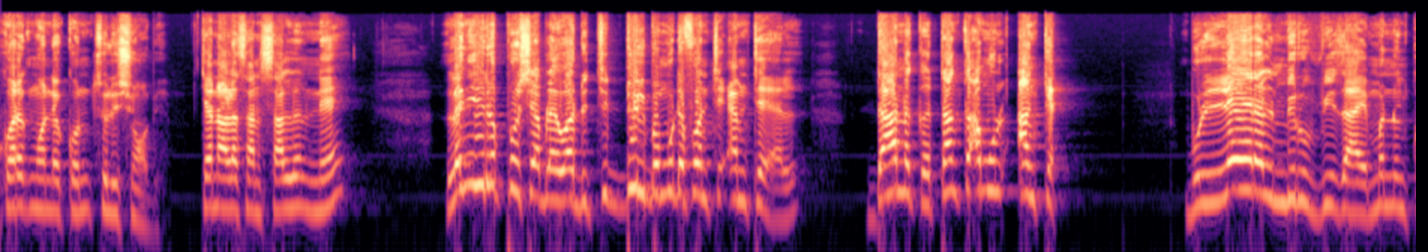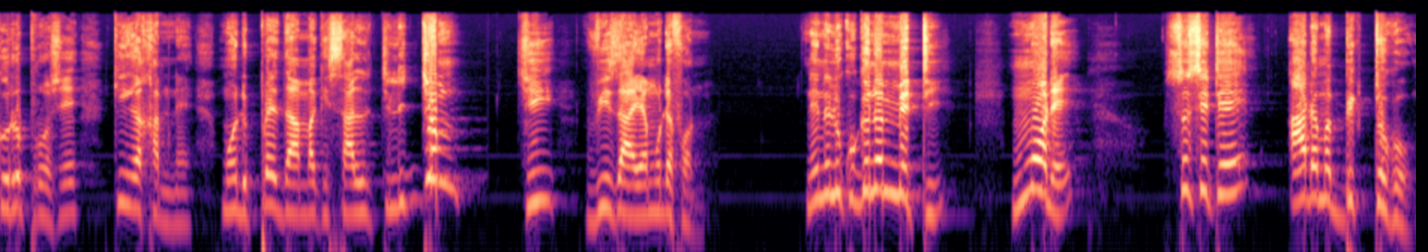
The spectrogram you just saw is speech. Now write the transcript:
ko rek moo nekkoon solution bi te na Alassane Sall ne la ñuy reproché Ablaye Wade ci deal ba mu defoon ci MTL daanaka tant que amul enquête bu leeral mbiru visa yi mën nañ ko reprocher ki nga xam ne moo di président Macky Sall ci li jëm ci visa ya mu defoon nee na lu ko gën a métti moo de société Adama Big Togo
